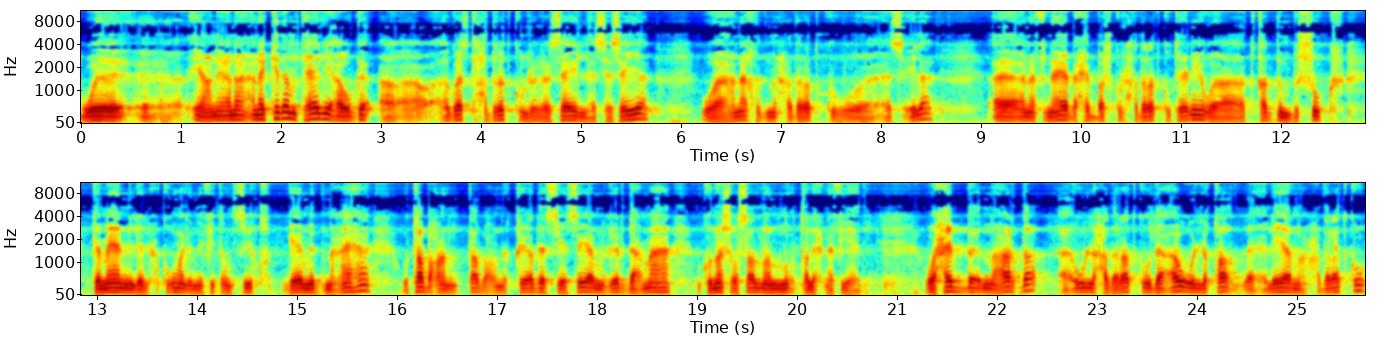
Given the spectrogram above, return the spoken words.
و آه، أنا أنا كده متهيألي اوجزت لحضراتكم الرسائل الأساسية وهناخد من حضراتكم أسئلة. آه، أنا في النهاية بحب أشكر حضراتكم تاني وأتقدم بالشكر كمان للحكومة لأن في تنسيق جامد معاها. وطبعا طبعا القيادة السياسية من غير دعمها ما كناش وصلنا للنقطة اللي إحنا فيها دي. وأحب النهارده أقول لحضراتكم ده أول لقاء ليا مع حضراتكم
